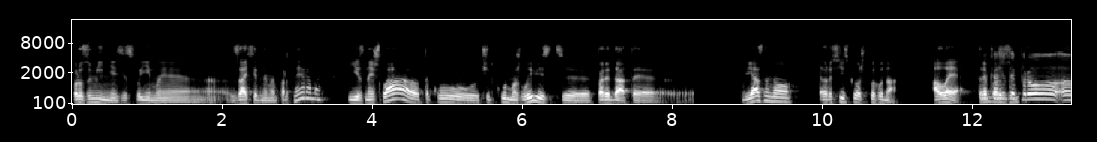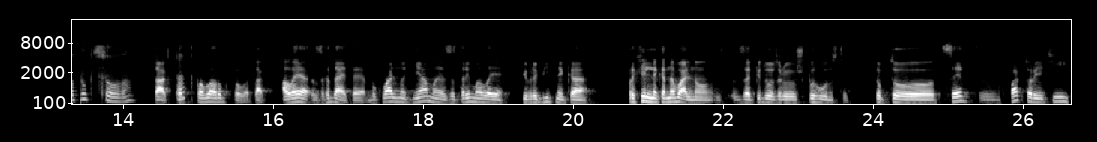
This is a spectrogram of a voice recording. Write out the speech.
порозуміння зі своїми е, західними партнерами і знайшла таку чітку можливість е, передати в'язненого російського шпигуна. Але Ви кажете розуміти, про е, Рубцова. Так, так? Павла Рубцова, так. Але згадайте, буквально днями затримали співробітника, прихильника Навального за підозрою в шпигунстві. Тобто, це фактор, який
